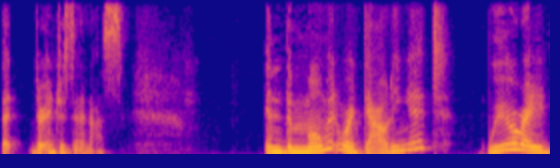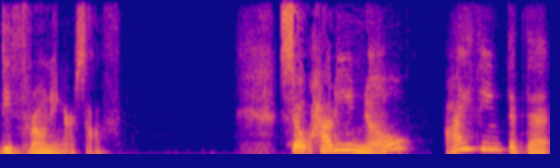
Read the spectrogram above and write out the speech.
that they're interested in us. In the moment we're doubting it, we're already dethroning ourselves. So, how do you know? I think that the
